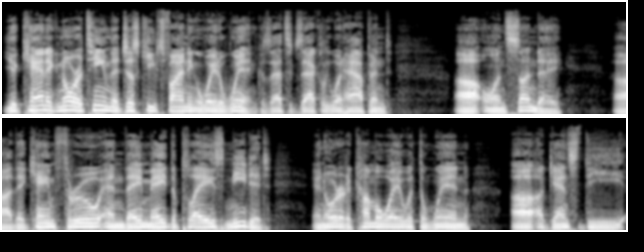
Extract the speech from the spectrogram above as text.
you can't ignore a team that just keeps finding a way to win because that's exactly what happened uh, on Sunday. Uh, they came through and they made the plays needed in order to come away with the win uh, against the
